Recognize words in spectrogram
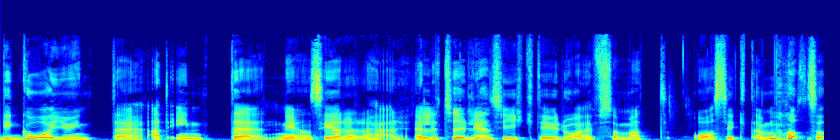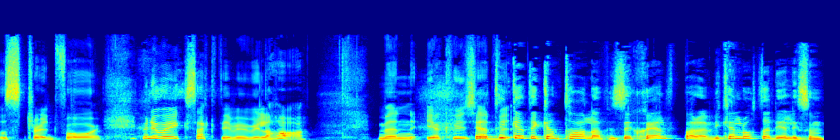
det går ju inte att inte nyansera det här. Eller tydligen så gick det ju då eftersom att åsikten var så straightforward. Men det var ju exakt det vi ville ha. Men jag kan Jag tycker att det kan tala för sig själv bara. Vi kan låta det liksom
